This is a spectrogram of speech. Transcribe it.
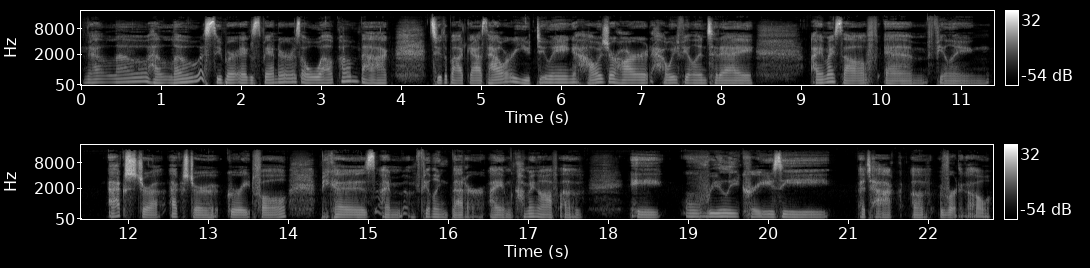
Hello, hello, super expanders. Welcome back to the podcast. How are you doing? How is your heart? How are we feeling today? I myself am feeling extra, extra grateful because I'm feeling better. I am coming off of a really crazy attack of vertigo.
